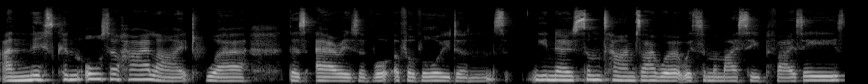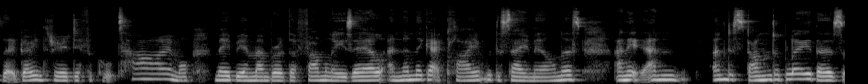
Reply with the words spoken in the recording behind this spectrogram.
And this can also highlight where there's areas of, of avoidance. You know, sometimes I work with some of my supervisees that are going through a difficult time, or maybe a member of the family is ill, and then they get a client with the same illness, and it and understandably, there's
